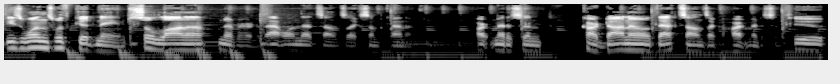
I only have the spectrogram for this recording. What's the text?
These ones with good names. Solana, never heard of that one. That sounds like some kind of heart medicine. Cardano, that sounds like a heart medicine too.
